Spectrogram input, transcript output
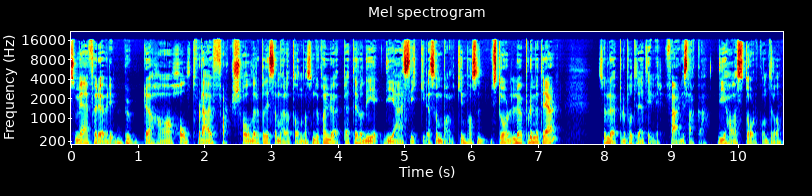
som jeg for øvrig burde ha holdt. For det er jo fartsholdere på disse maratonene som du kan løpe etter, og de, de er sikre som banken. Altså står, Løper du med treeren, så løper du på tre timer. Ferdig snakka. De har stålkontroll.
